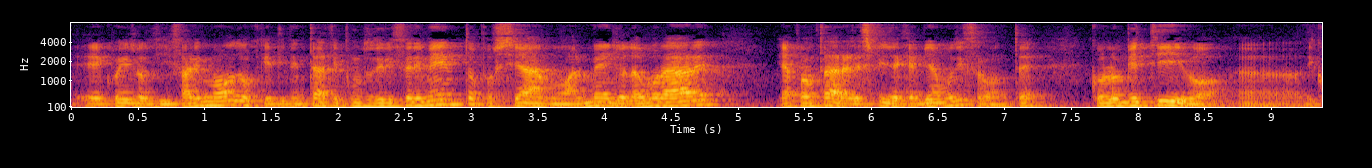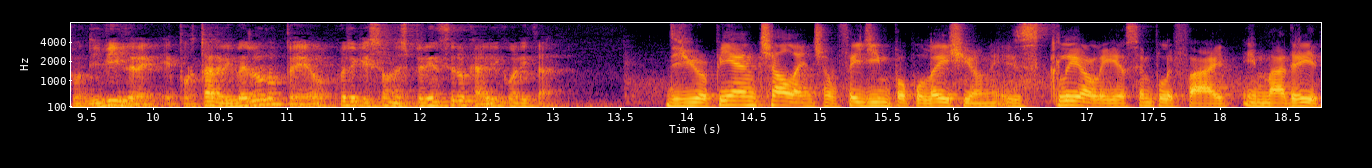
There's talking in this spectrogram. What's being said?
è quello di fare in modo che diventati punto di riferimento possiamo al meglio lavorare e affrontare le sfide che abbiamo di fronte con l'obiettivo eh, di condividere e portare a livello europeo quelle che sono esperienze locali di qualità. The European challenge of aging population is clearly exemplified in Madrid,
